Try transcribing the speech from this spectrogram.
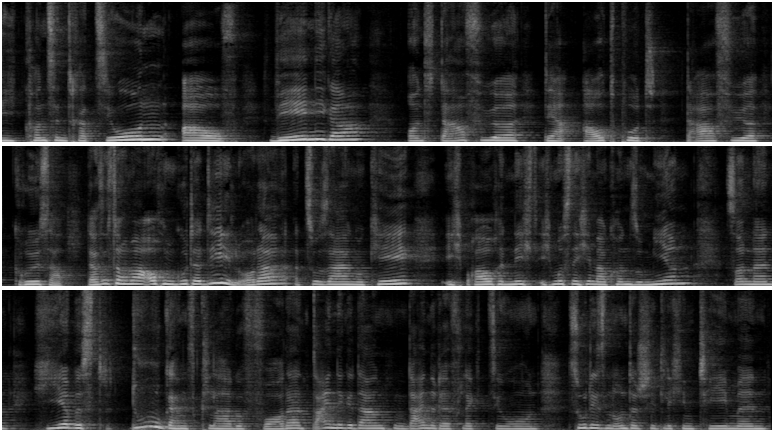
die Konzentration auf weniger und dafür der Output dafür größer. Das ist doch mal auch ein guter Deal, oder? Zu sagen, okay, ich brauche nicht, ich muss nicht immer konsumieren, sondern hier bist du ganz klar gefordert, deine Gedanken, deine Reflexion zu diesen unterschiedlichen Themen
